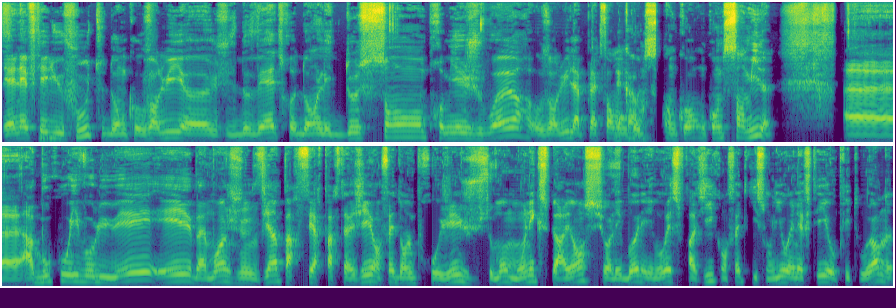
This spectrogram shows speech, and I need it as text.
Les NFT du foot. Donc aujourd'hui, je devais être dans les 200 premiers joueurs. Aujourd'hui, la plateforme on compte, on compte 100 000 euh, a beaucoup évolué et ben moi je viens par faire partager en fait dans le projet justement mon expérience sur les bonnes et les mauvaises pratiques en fait qui sont liées au NFT et au play to earn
